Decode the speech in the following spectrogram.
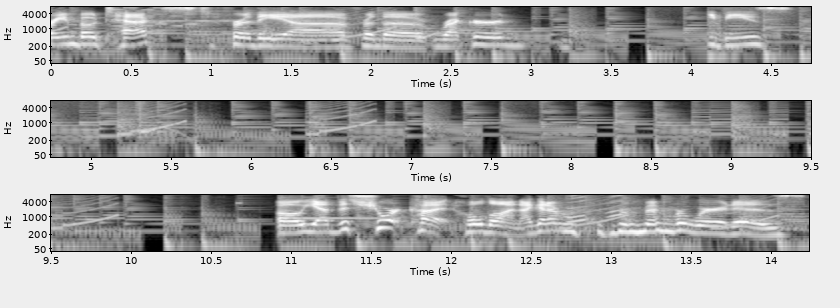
Rainbow text for the uh, for the record EVs. Oh yeah, this shortcut. Hold on, I gotta remember where it is.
